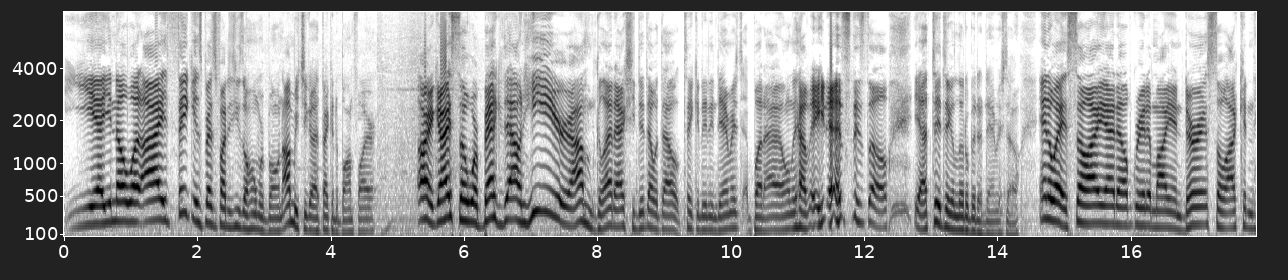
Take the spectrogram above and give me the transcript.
Yeah, you know what? I think it's best if I just use a homer bone. I'll meet you guys back at the bonfire. Alright guys, so we're back down here. I'm glad I actually did that without taking any damage, but I only have 8 Estus, so yeah, I did take a little bit of damage though. Anyway, so I had upgraded my endurance so I can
